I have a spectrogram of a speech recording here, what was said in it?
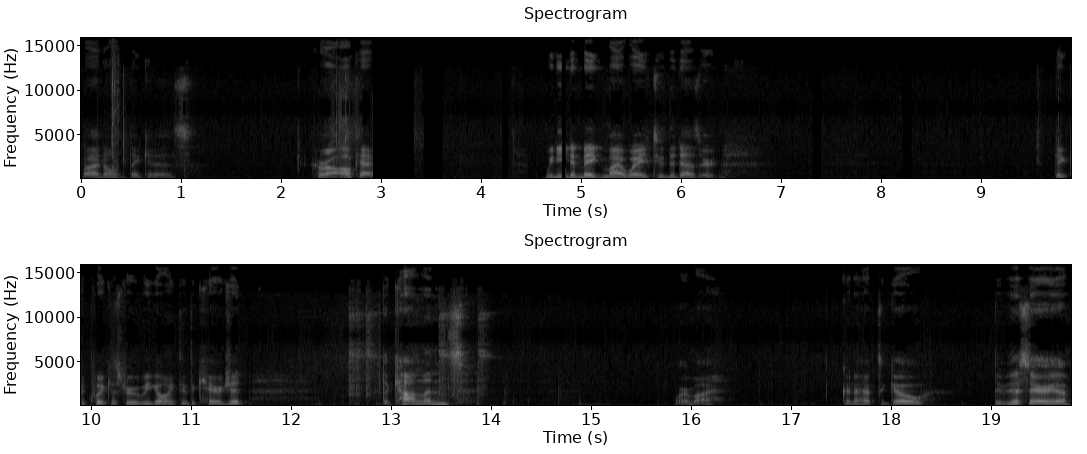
But I don't think it is. Corral, okay. We need to make my way to the desert. I think the quickest route would be going through the Khajiit. The Conlins. Where am I? Gonna have to go through this area.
